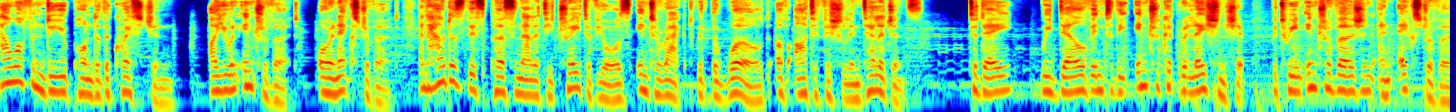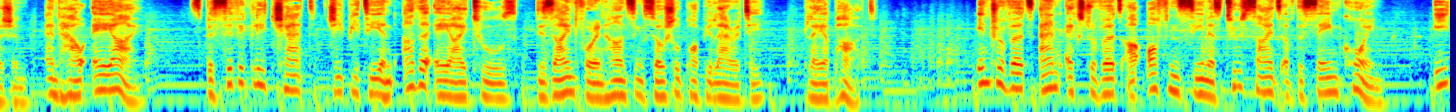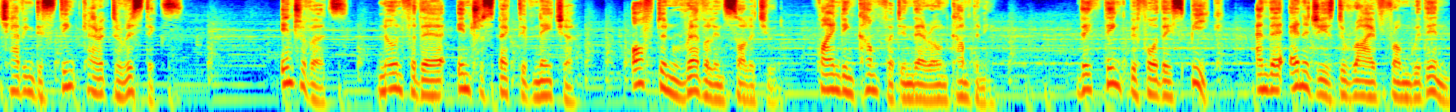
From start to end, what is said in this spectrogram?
How often do you ponder the question, are you an introvert or an extrovert? And how does this personality trait of yours interact with the world of artificial intelligence? Today, we delve into the intricate relationship between introversion and extroversion and how AI, specifically Chat, GPT and other AI tools designed for enhancing social popularity, play a part. Introverts and extroverts are often seen as two sides of the same coin, each having distinct characteristics. Introverts, known for their introspective nature, often revel in solitude, finding comfort in their own company. They think before they speak, and their energy is derived from within.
